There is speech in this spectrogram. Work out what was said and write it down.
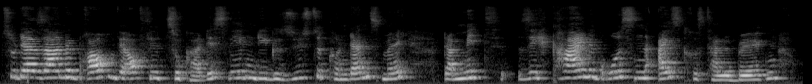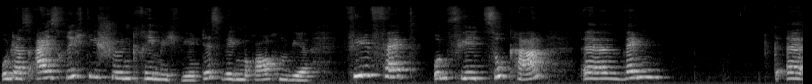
zu der Sahne brauchen wir auch viel Zucker. Deswegen die gesüßte Kondensmilch, damit sich keine großen Eiskristalle bilden und das Eis richtig schön cremig wird. Deswegen brauchen wir viel Fett und viel Zucker. Äh, wenn äh,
